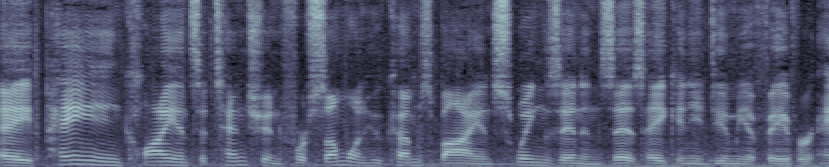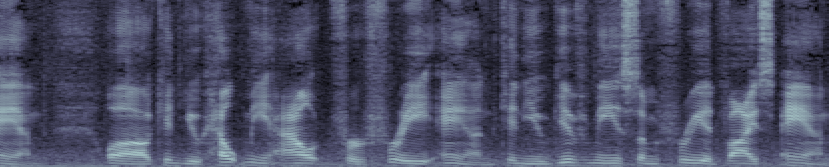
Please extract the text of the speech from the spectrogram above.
a paying client's attention for someone who comes by and swings in and says, Hey, can you do me a favor? And uh, can you help me out for free? And can you give me some free advice? And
